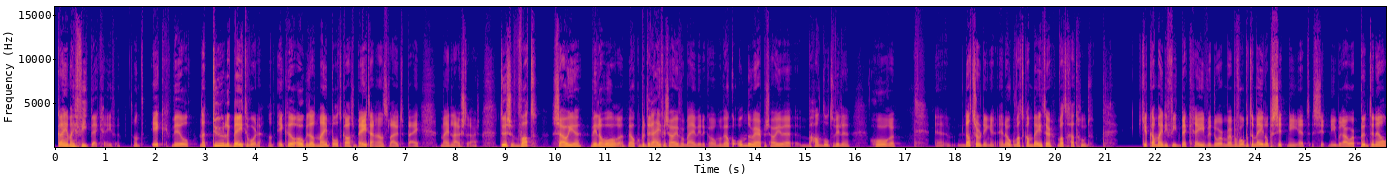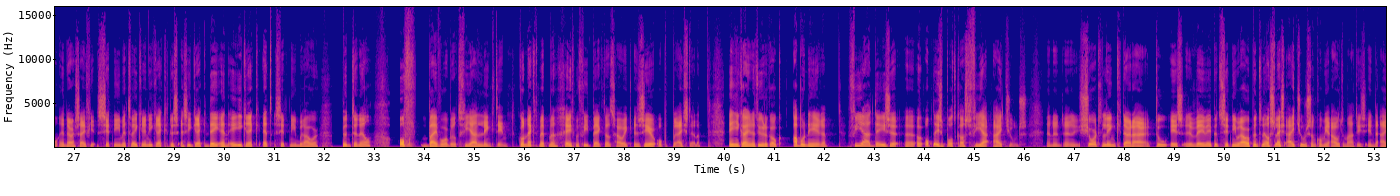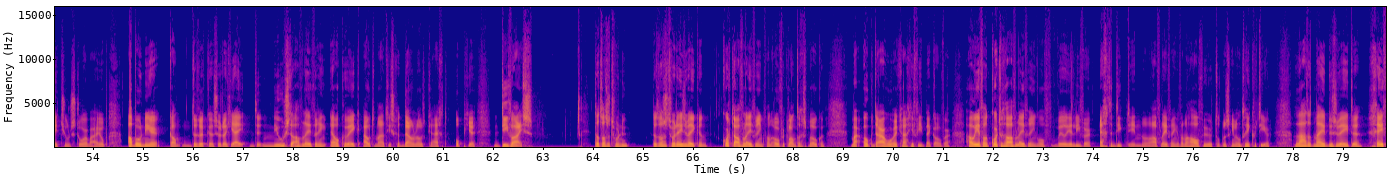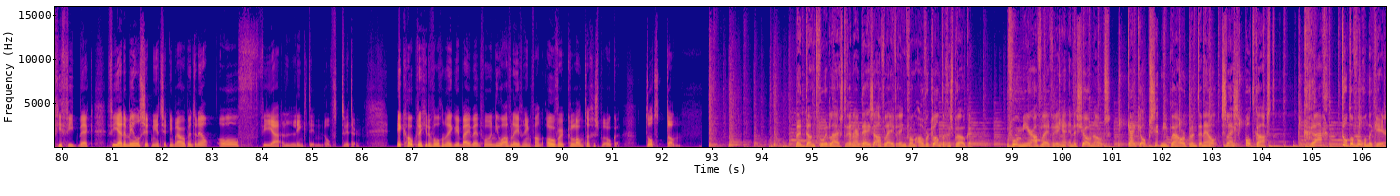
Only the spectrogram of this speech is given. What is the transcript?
kan je mij feedback geven? Want ik wil natuurlijk beter worden. Want ik wil ook dat mijn podcast beter aansluit bij mijn luisteraars. Dus wat zou je willen horen? Welke bedrijven zou je voorbij willen komen? Welke onderwerpen zou je behandeld willen horen? Uh, dat soort dingen. En ook wat kan beter, wat gaat goed. Je kan mij die feedback geven door me bijvoorbeeld te mailen op sydney.sydneybrouwer.nl en daar schrijf je Sydney met twee keer in Y, dus S-Y-D-N-E-Y, at sydneybrouwer.nl of bijvoorbeeld via LinkedIn. Connect met me, geef me feedback, dat zou ik zeer op prijs stellen. En je kan je natuurlijk ook abonneren via deze, uh, op deze podcast via iTunes. En een, een short link daarnaartoe is uh, www.sydneybrouwer.nl slash iTunes. Dan kom je automatisch in de iTunes Store waar je op abonneer kan drukken, zodat jij de nieuwste aflevering elke week automatisch gedownload krijgt op je device. Dat was het voor nu. Dat was het voor deze week. Een korte aflevering van Over Klanten gesproken. Maar ook daar hoor ik graag je feedback over. Hou je van kortere afleveringen of wil je liever echte diepte in afleveringen van een half uur tot misschien wel drie kwartier? Laat het mij dus weten. Geef je feedback via de mail sydney.sydneybrouwer.nl of via LinkedIn of Twitter. Ik hoop dat je de volgende week weer bij bent voor een nieuwe aflevering van Over Klanten gesproken. Tot dan. Bedankt voor het luisteren naar deze aflevering van Over Klanten gesproken. Voor meer afleveringen en de show notes, kijk je op sydneybrouwer.nl/slash podcast. Graag tot de volgende keer.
